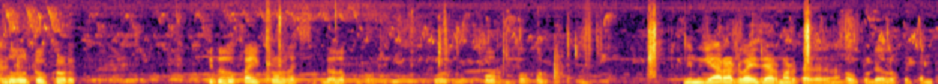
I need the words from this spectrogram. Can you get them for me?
ಅದು ಟೂ ಕ್ರೋಡ್ ಇದು five crore develop for for ನಿಮ್ಗೆ ಯಾರು ಅಡ್ವೈಸ್ ಯಾರು ಮಾಡ್ತಾ ಇದ್ದಾರೆ ಹೌ ಟು ಡೆವಲಪ್ ಇಟ್ ಅಂತ?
